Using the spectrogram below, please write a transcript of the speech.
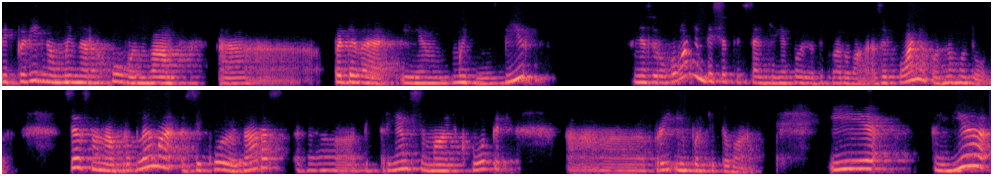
відповідно, ми нараховуємо вам а, ПДВ і митний збір не з урахуванням 10 центів, як ви задекларували, а з урахуванням одного долара. Це основна проблема, з якою зараз е, підприємці мають клопіт е, при імпорті товару. І є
